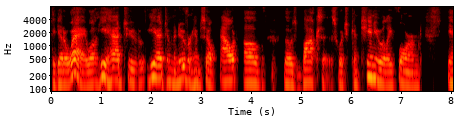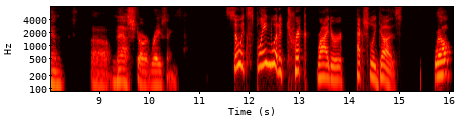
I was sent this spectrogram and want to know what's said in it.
to get away. Well, he had to he had to maneuver himself out of those boxes, which continually formed in uh, mass start racing. So, explain what a trick rider actually does. Well,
